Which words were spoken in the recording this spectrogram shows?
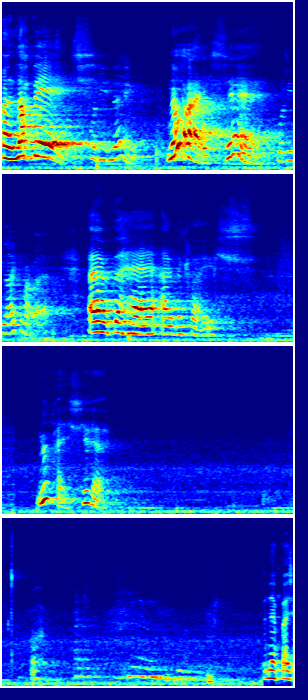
I love it. What do you think? Nice, yeah. What do you like about it? Um, the hair and the clothes. Nice, yeah. Oh. And there's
